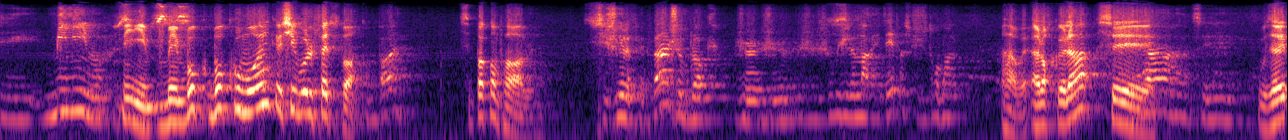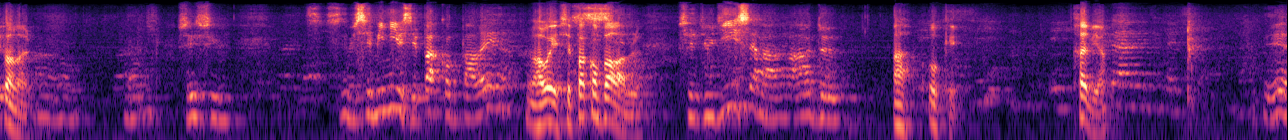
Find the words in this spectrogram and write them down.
C'est minime. Minime, mais beaucoup, beaucoup moins que si vous le faites pas. C'est pas comparable. Si je ne le fais pas, je bloque. Je, je, je, je suis obligé de m'arrêter parce que j'ai trop mal. Ah ouais. Alors que là, c'est, vous avez pas mal. ah. C'est- minime, c'est pas comparé. hein. Ah oui, c'est pas comparable. C'est du 10 à, à 2. Ah, ok. Très bien. Et euh,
